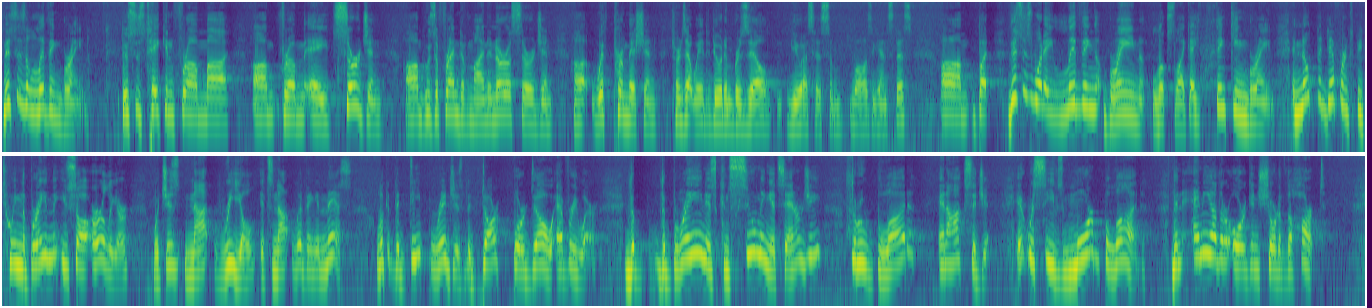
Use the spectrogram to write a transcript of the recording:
This is a living brain. This is taken from, uh, um, from a surgeon um, who's a friend of mine, a neurosurgeon, uh, with permission. Turns out we had to do it in Brazil. The U.S. has some laws against this. Um, but this is what a living brain looks like, a thinking brain. And note the difference between the brain that you saw earlier, which is not real, it's not living, in this. Look at the deep ridges, the dark Bordeaux everywhere. The, the brain is consuming its energy through blood and oxygen. It receives more blood than any other organ short of the heart.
